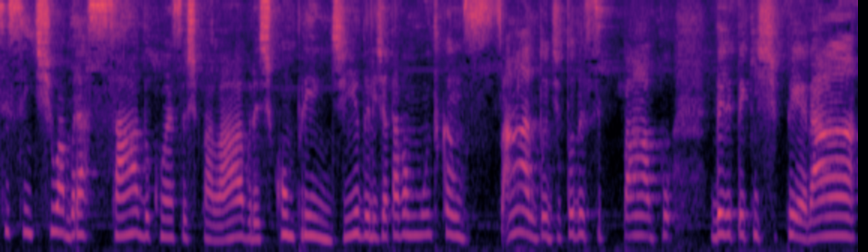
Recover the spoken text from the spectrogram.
se sentiu abraçado com essas palavras, compreendido. Ele já estava muito cansado de todo esse papo, dele ter que esperar,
